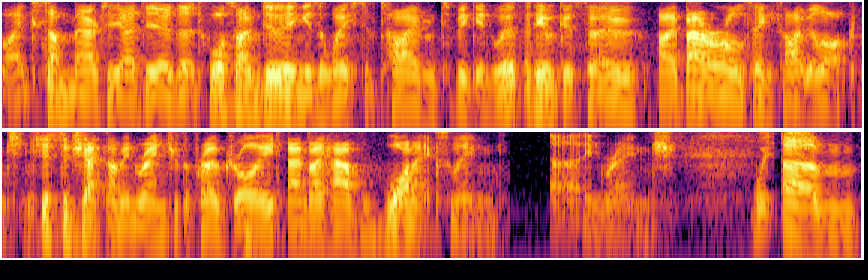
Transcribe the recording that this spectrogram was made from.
like some merit to the idea that what I'm doing is a waste of time to begin with. And here we go. So I barrel roll, take a target lock, just to check I'm in range of the probe droid, and I have one X-wing uh, in range. Which Um,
